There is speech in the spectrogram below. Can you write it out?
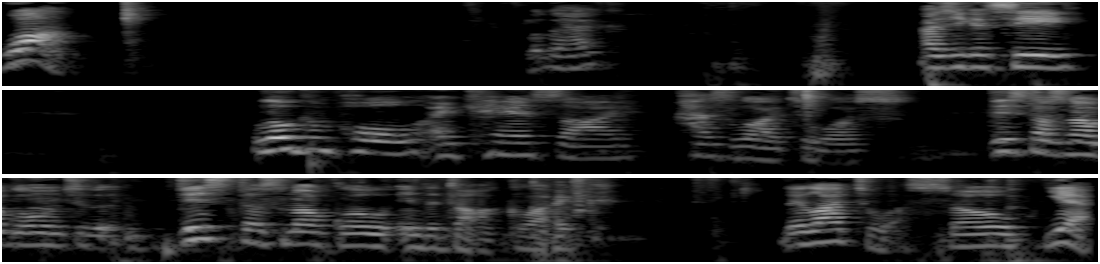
one. What the heck? As you can see, Logan Paul and KSI has lied to us. This does not glow into the this does not glow in the dark like they lied to us so yeah.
